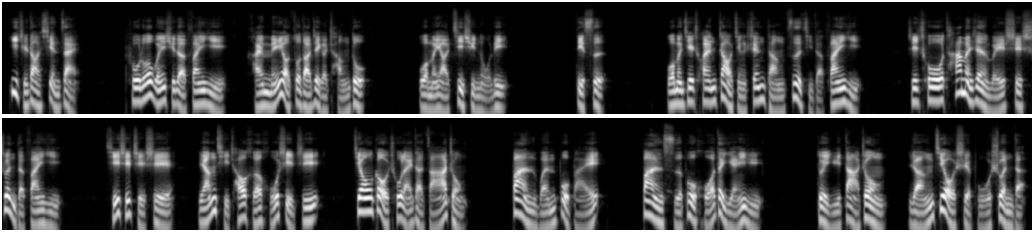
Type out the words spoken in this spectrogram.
一直到现在，普罗文学的翻译还没有做到这个程度，我们要继续努力。第四，我们揭穿赵景深等自己的翻译。指出他们认为是顺的翻译，其实只是梁启超和胡适之交构出来的杂种，半文不白、半死不活的言语，对于大众仍旧是不顺的。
